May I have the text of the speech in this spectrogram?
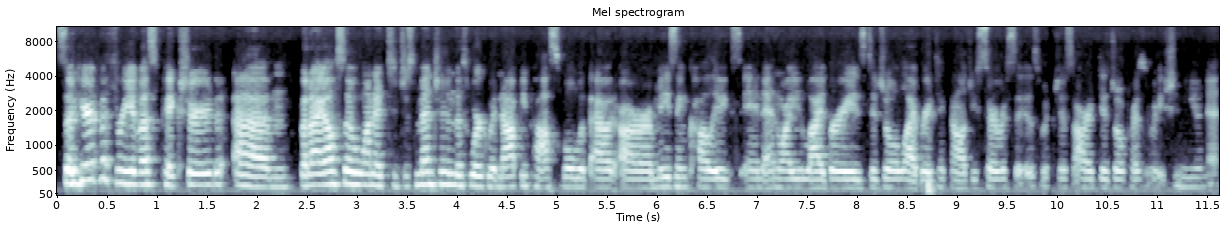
So here are the three of us pictured, um, but I also wanted to just mention this work would not be possible without our amazing colleagues in NYU Libraries Digital Library Technology Services, which is our digital preservation unit.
